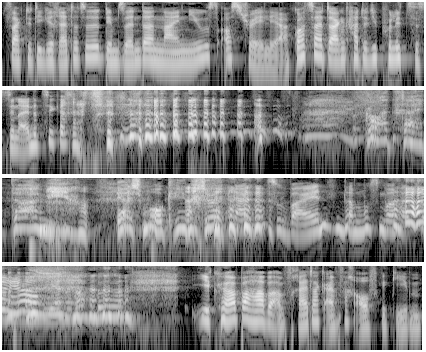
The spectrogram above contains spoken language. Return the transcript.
sagte die Gerettete dem Sender Nine News Australia. Gott sei Dank hatte die Polizistin eine Zigarette. Gott sei Dank. Er schmuck hübsche. Ja, gut, zu weinen, da muss man halt schon irgendwie Ihr Körper habe am Freitag einfach aufgegeben.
